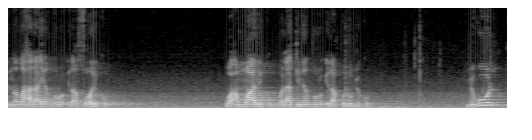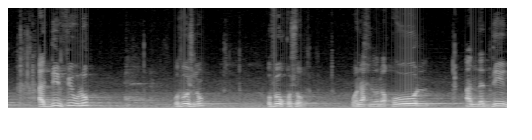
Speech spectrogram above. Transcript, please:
إن الله لا ينظر إلى صوركم وأموالكم ولكن ينظر إلى قلوبكم. بيقول الدين فيه لب وفيه شنو؟ وفيه قشور. ونحن نقول أن الدين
